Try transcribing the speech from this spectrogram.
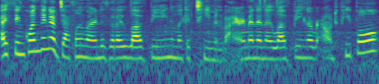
I think one thing I've definitely learned is that I love being in like a team environment and I love being around people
